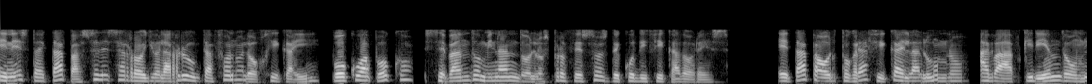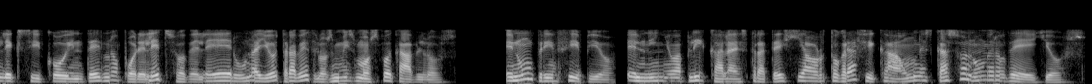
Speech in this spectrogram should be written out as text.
En esta etapa se desarrolla la ruta fonológica y, poco a poco, se van dominando los procesos decodificadores. Etapa ortográfica El alumno va adquiriendo un léxico interno por el hecho de leer una y otra vez los mismos vocablos. En un principio, el niño aplica la estrategia ortográfica a un escaso número de ellos.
